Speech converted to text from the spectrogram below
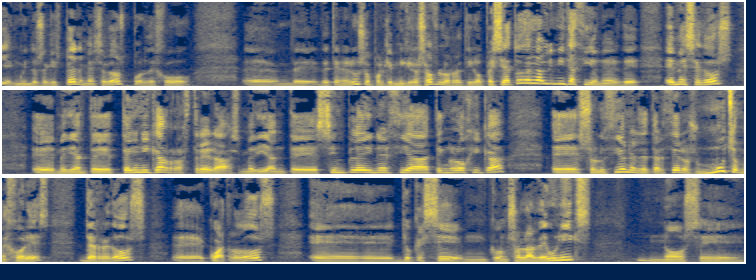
y en Windows XP el MS2 pues dejó eh, de, tener uso porque Microsoft lo retiró. Pese a todas las limitaciones de MS2, eh, mediante técnicas rastreras, mediante simple inercia tecnológica, soluciones de terceros mucho mejores, DR2, 4.2, yo que sé, consolas de Unix, no se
